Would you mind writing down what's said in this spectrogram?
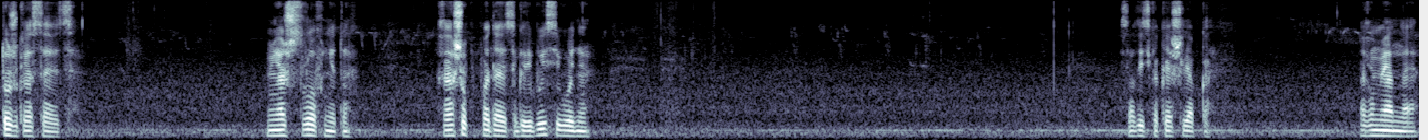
Тоже красавец. У меня аж слов нету. Хорошо попадаются грибы сегодня. Смотрите, какая шляпка. Румяная.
